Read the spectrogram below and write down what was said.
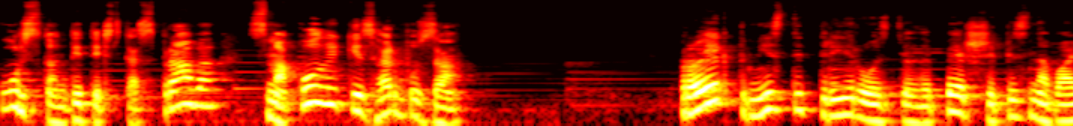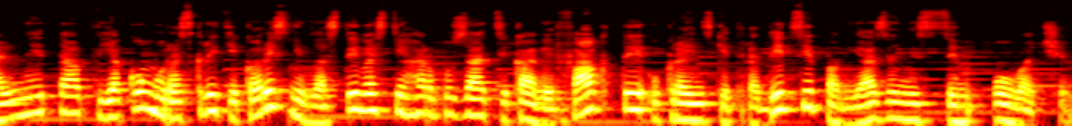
курс кондитерська справа, смаколики з гарбуза. Проєкт містить три розділи. Перший пізнавальний етап, в якому розкриті корисні властивості гарбуза, цікаві факти, українські традиції пов'язані з цим овочем.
